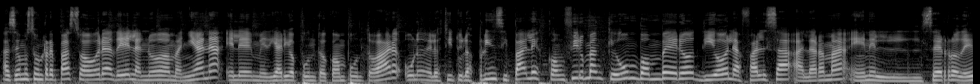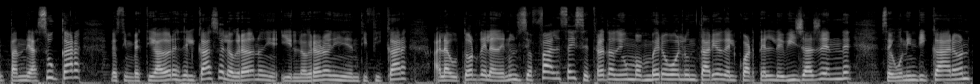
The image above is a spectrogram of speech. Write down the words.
Hacemos un repaso ahora de la nueva mañana, lmdiario.com.ar. Uno de los títulos principales confirman que un bombero dio la falsa alarma en el cerro de Pan de Azúcar. Los investigadores del caso lograron, lograron identificar al autor de la denuncia falsa y se trata de un bombero voluntario del cuartel de Villa Allende, según indicaron,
